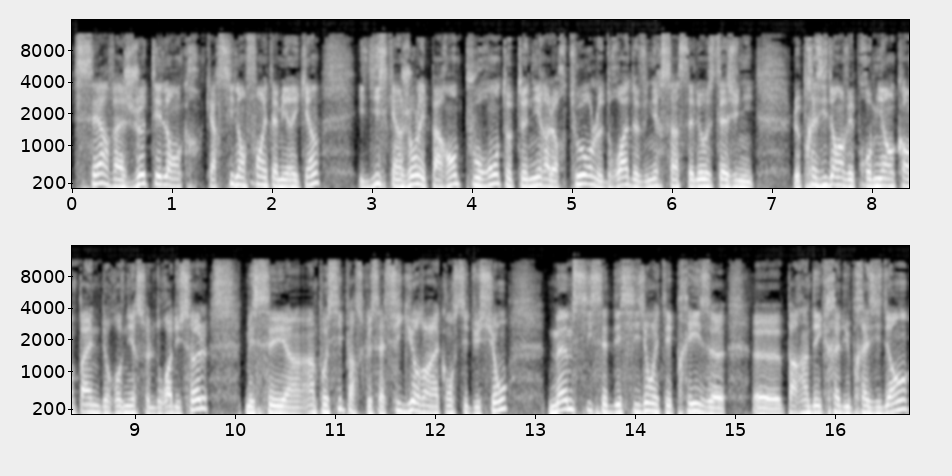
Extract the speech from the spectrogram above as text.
servent à jeter l'encre. Car si l'enfant est américain, ils disent qu'un jour les parents pourront obtenir à leur tour le droit de venir s'installer aux États-Unis. Le président avait promis en campagne de revenir sur le droit du sol, mais c'est euh, impossible parce que ça figure dans la Constitution. Même si cette décision était prise euh, par un décret du président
